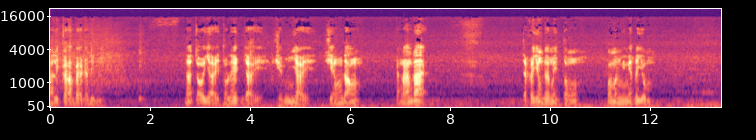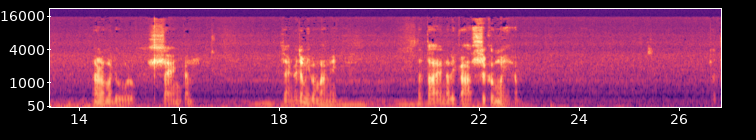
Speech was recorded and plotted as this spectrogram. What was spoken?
นาฬิกาแบรกระดิน หน้าจอใหญ่ตัวเลขใหญ่ เข็มใหญ่ เสียงดังกันน้ำได้ แต่ก็ยังเดินไม่ตรง เพราะมันมีเม็ดมะยมอะเรามาดูแสงกัน แสงก็จะมีประมาณนี้ สไตล์นาฬิกาเสือเครื่องเหมยครับ สไต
